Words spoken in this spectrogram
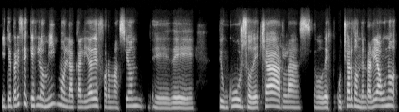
¿Y te parece que es lo mismo la calidad de formación eh, de, un curso, de charlas o de escuchar donde en realidad uno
